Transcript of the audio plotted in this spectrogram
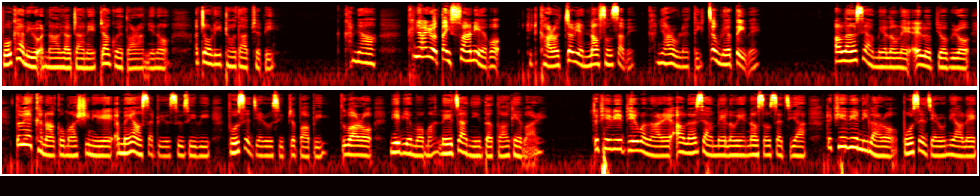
ဘိုးခန့်ဒီတို့အနာရောက်တာနဲ့ပျောက်ကွယ်သွားတာမြင်တော့အတော်လေးဒေါသဖြစ်ပြီးခမများခမများတို့တိတ်ဆွမ်းနေရပေါ့ဒီတခါတော့ကျုပ်ရဲ့နောက်ဆုံးဆက်ပဲခမများတို့လည်းသိကျုပ်လည်းသိပဲ အော်လန်းဆရာမဲလုံးလည်းအဲ့လိုပြောပြီးတော့သူ့ရဲ့ခန္ဓာကိုယ်မှာရှိနေတဲ့အမဲအောင်ဆက်တွေကိုစူးစီးပြီးဘိုးစင်ကျဲတို့စီပြတ်ပေါက်ပြီးသူကတော့မြေပြင်ပေါ်မှာလဲကျငင်းသက်သွားခဲ့ပါတယ်တဖြည်းဖြည်းပြေးဝင်လာတဲ့အောက်လန်းဆရာမဲလုံးရဲ့နောက်ဆုံးဆက်ကြီးဟာတဖြည်းဖြည်းနီးလာတော့ဘိုးစင်ကျဲတို့နှစ်ယောက်လည်း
